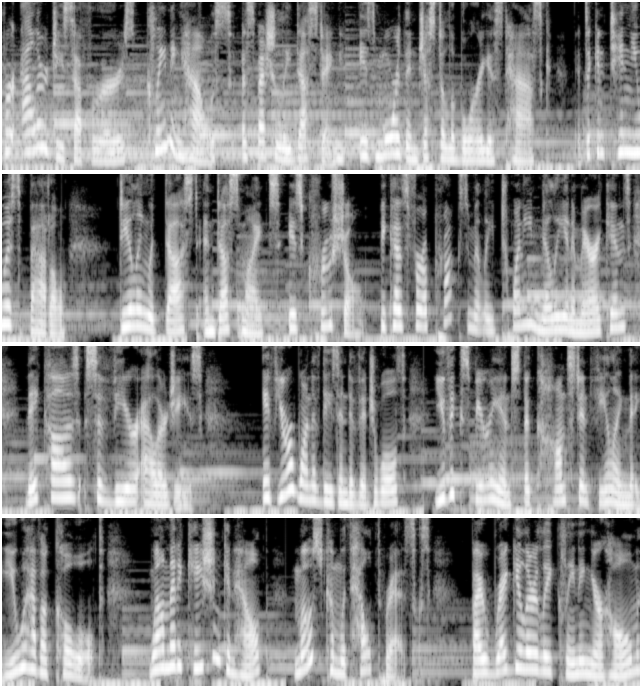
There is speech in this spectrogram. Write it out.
For allergy sufferers, cleaning house, especially dusting, is more than just a laborious task. It's a continuous battle. Dealing with dust and dust mites is crucial because for approximately 20 million Americans, they cause severe allergies. If you're one of these individuals, you've experienced the constant feeling that you have a cold. While medication can help, most come with health risks. By regularly cleaning your home,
